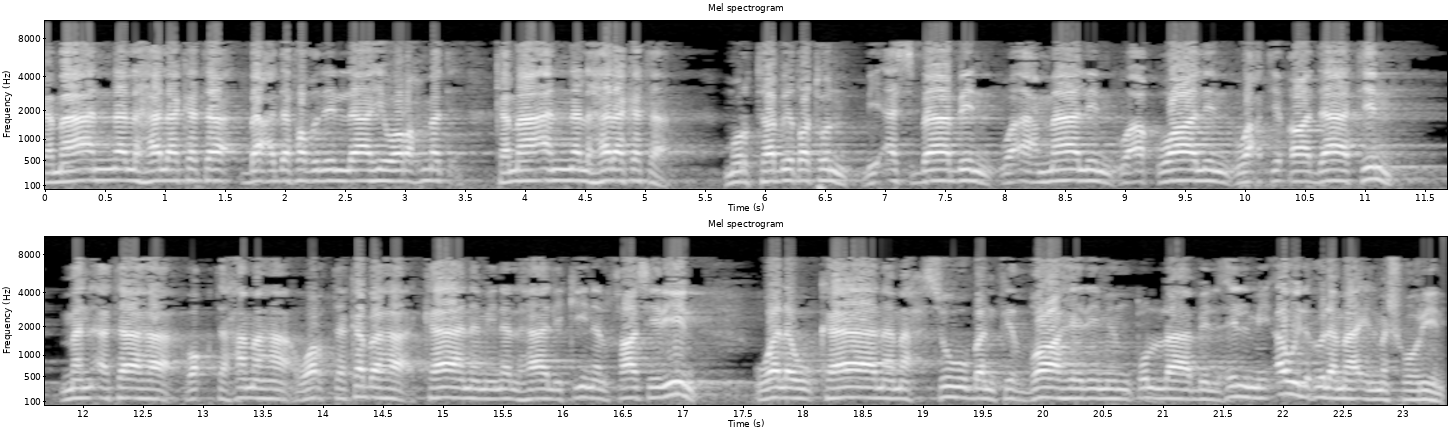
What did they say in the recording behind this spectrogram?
كما أن الهلكة بعد فضل الله ورحمته كما أن الهلكة مرتبطة بأسباب وأعمال وأقوال واعتقادات من أتاها واقتحمها وارتكبها كان من الهالكين الخاسرين ولو كان محسوبا في الظاهر من طلاب العلم أو العلماء المشهورين.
